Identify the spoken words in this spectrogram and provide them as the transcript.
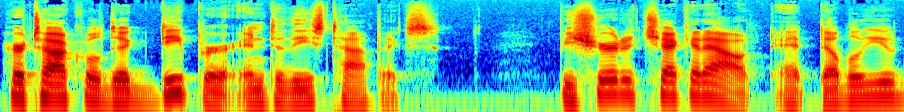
Her talk will dig deeper into these topics. be sure to check it out at www.iil.com.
